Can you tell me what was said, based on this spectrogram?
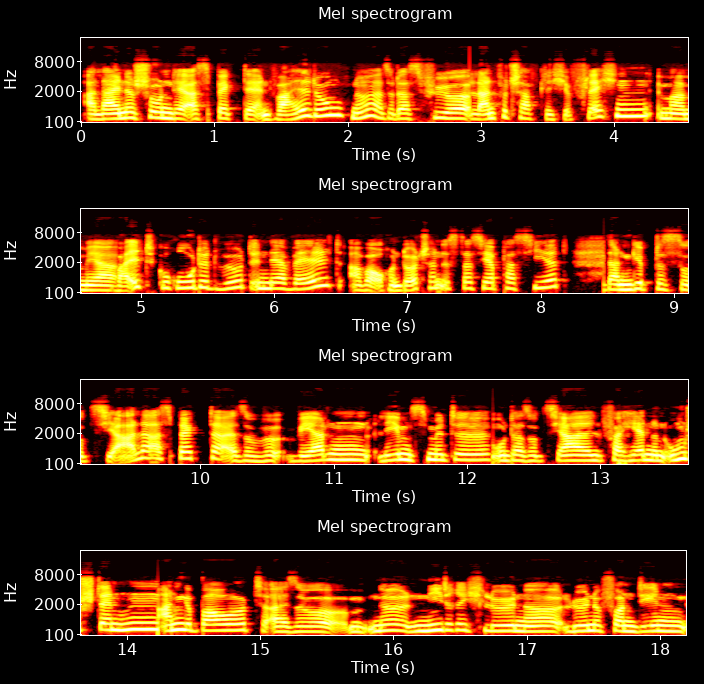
Alleine schon der Aspekt der Entwaldung, ne? also dass für landwirtschaftliche Flächen immer mehr Wald gerodet wird in der Welt, aber auch in Deutschland ist das ja passiert. Dann gibt es soziale Aspekte, also werden Lebensmittel unter sozialen verheerenden Umständen angebaut, also ne, Niedriglöhne, Löhne, von denen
